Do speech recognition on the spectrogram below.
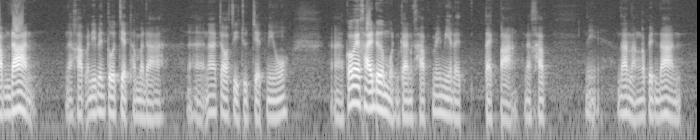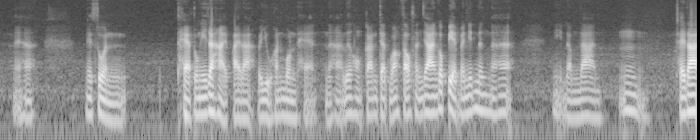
ดำด้านนะครับ อันนี้เป็นตัว 7 ธรรมดานะฮะหน้าจอ 4.7 นิ้วอ่าก็คล้ายๆเดิมเหมือนกันครับ ไม่มีอะไรแตกต่างนะครับนี่ด้านหลังก็เป็นด้านนะฮะในส่วน แถบตรงนี้จะหายไปละไปอยู่ข้างบนแทนนะฮะเรื่องของการจัดวางเสาสัญญาณก็เปลี่ยนไปนิดนึงนะฮะนี่ดำด้านอืมใช้ได้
